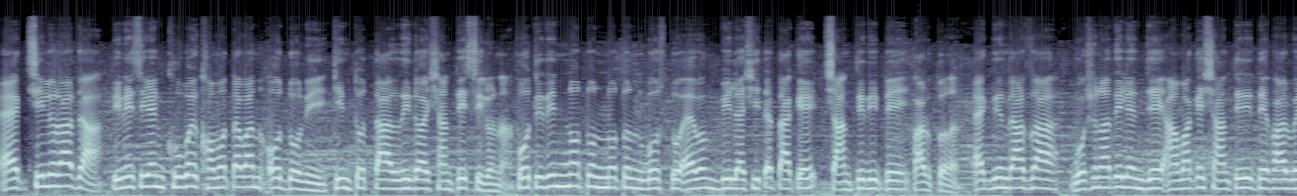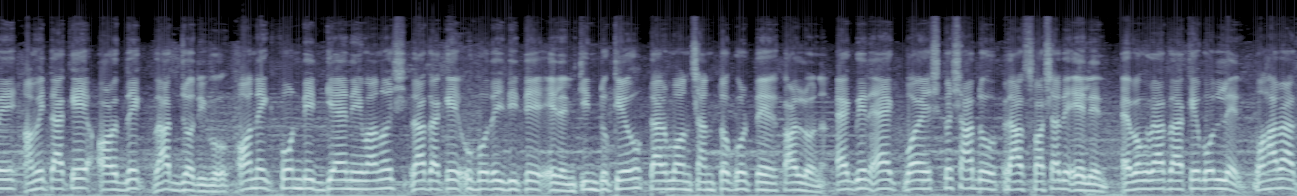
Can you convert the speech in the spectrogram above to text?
এক ছিল রাজা, তিনি ছিলেন খুবই ক্ষমতাবান ও ধনী, কিন্তু তার হৃদয় শান্তি ছিল না। প্রতিদিন নতুন নতুন বস্তু এবং বিলাসিতা তাকে শান্তি দিতে পারতো না। একদিন রাজা ঘোষণা দিলেন যে আমাকে শান্তি দিতে পারবে, আমি তাকে অর্ধেক রাজ্য দিব। অনেক পণ্ডিত, জ্ঞানী মানুষ রাজাকে উপদেশ দিতে এলেন, কিন্তু কেউ তার মন শান্ত করতে পারল না। একদিন এক বয়স্ক সাধু রাজপ্রাসাদে এলেন এবং রাজাকে বললেন, মহারাজ,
